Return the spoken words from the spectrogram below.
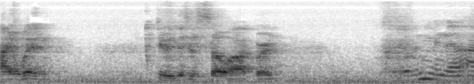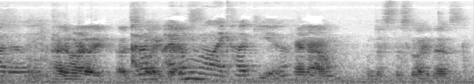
I win. Dude, this is so awkward. I don't even know how to like. I don't want like, I I don't. like I don't even like hug you. I know. I'm just, just like this.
